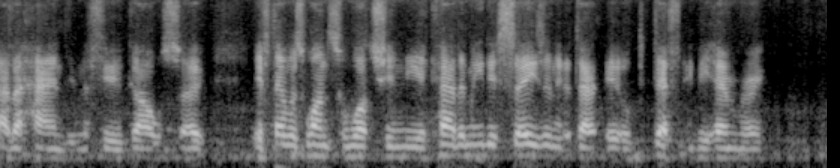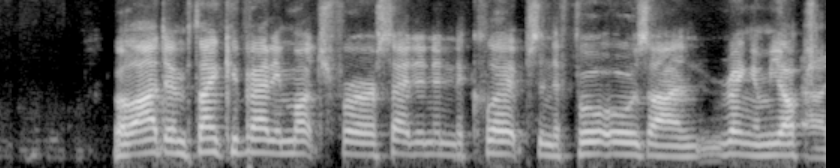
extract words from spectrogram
had a hand in a few goals. So if there was one to watch in the academy this season, it, it'll definitely be Henry. Well, Adam, thank you very much for sending in the clips and the photos and ringing me up uh,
